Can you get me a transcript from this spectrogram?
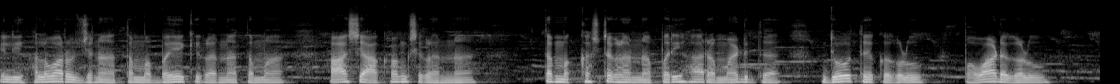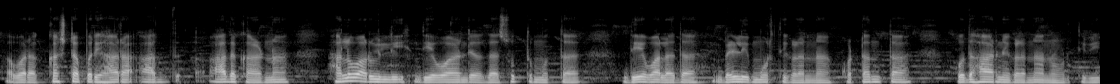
ಇಲ್ಲಿ ಹಲವಾರು ಜನ ತಮ್ಮ ಬಯಕೆಗಳನ್ನು, ತಮ್ಮ ಆಸೆ ಆಕಾಂಕ್ಷೆಗಳನ್ನು, ತಮ್ಮ ಕಷ್ಟಗಳನ್ನು ಪರಿಹಾರ ಮಾಡಿದ್ದ ದ್ಯೋತಕಗಳು, ಪವಾಡಗಳು, ಅವರ ಕಷ್ಟ ಪರಿಹಾರ ಆದ ಆದ ಕಾರಣ ಹಲವಾರು ಇಲ್ಲಿ ದೇವಾಲಯದ ಸುತ್ತಮುತ್ತ ದೇವಾಲಯದ ಬೆಳ್ಳಿ ಮೂರ್ತಿಗಳನ್ನು ಕೊಟ್ಟಂಥ ಉದಾಹರಣೆಗಳನ್ನು ನೋಡ್ತೀವಿ.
